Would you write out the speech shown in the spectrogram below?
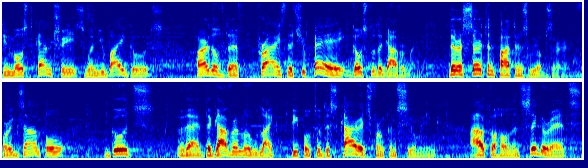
In most countries, when you buy goods, part of the price that you pay goes to the government. There are certain patterns we observe. For example, goods that the government would like people to discourage from consuming, alcohol and cigarettes,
